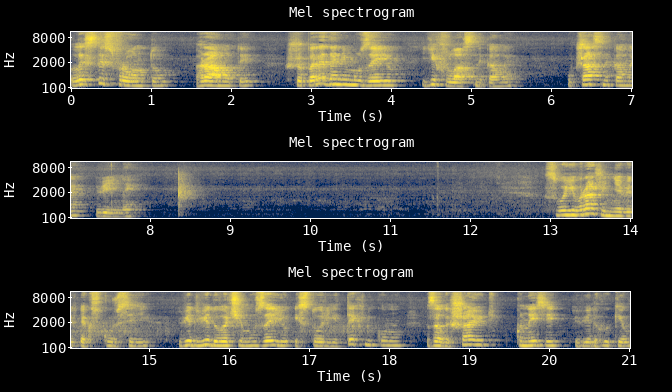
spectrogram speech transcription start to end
листи з фронту, грамоти, що передані музею їх власниками, учасниками війни. Свої враження від екскурсії відвідувачі музею історії технікуму залишають в книзі відгуків.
